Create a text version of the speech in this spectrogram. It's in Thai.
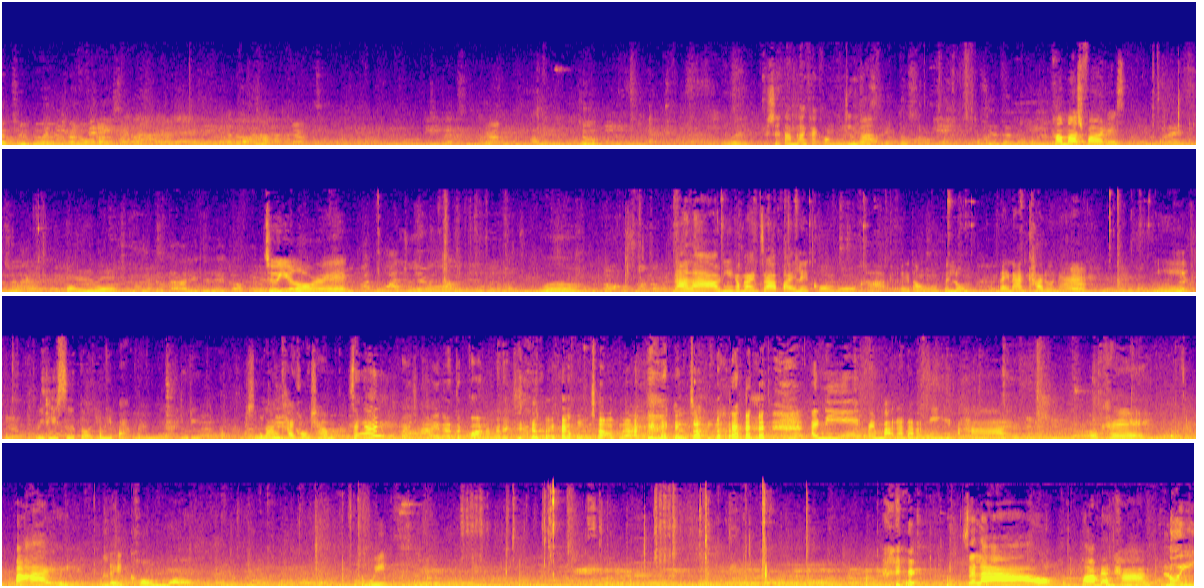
get to the Cadona side. Yeah. Yeah. Two. โอ้ยซื้อตามร้านขายของจริงๆว่า How much for this สองยูโร2 euro right ว้าวได้แล้วนี่กำลังจะไปเลโคโมค่ะเลยต้องไปลงในนัดคาโดนานี่วิ ธีซื้อตั๋วที่นี่ปากมากเลยอะดูดิ ซื้อร้านขายของชำซะงั้น ไม่ใช่นะ แต่ก่อนมันไม่ได้คือรายการของจำนะฉันจำได้อันนี้เป็นบัตรหน้าตาแบบนี้เห็นปะคะ โอเค ไปเลโคโมอุ้ยเสร็จแล้ว พร้อมเดินทาง ลุย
